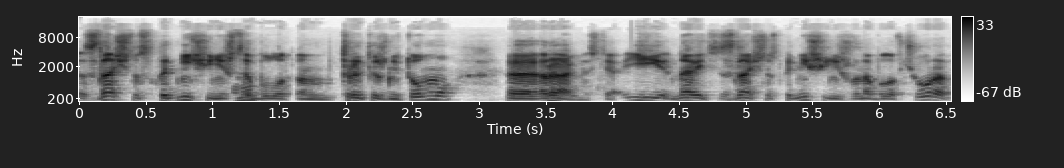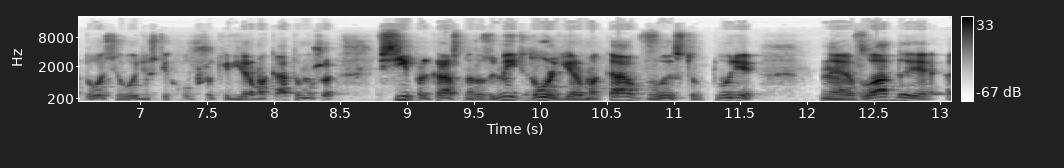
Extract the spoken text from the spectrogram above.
значно складнішій, ніж це було там три тижні тому. е, Реальності і навіть значно складніше, ніж вона була вчора до сьогоднішніх обшуків Єрмака, тому що всі прекрасно розуміють роль Єрмака в структурі е, влади е,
